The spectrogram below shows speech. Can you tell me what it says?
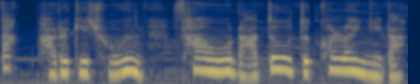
딱 바르기 좋은 45 라드우드 컬러입니다.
